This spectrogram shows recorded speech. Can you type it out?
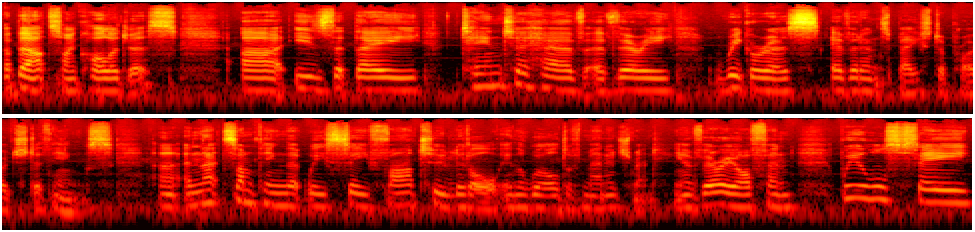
about psychologists uh, is that they tend to have a very rigorous, evidence based approach to things. Uh, and that's something that we see far too little in the world of management. You know, very often we will see.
